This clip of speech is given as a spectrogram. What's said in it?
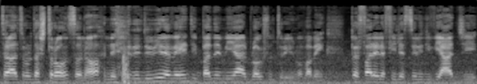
tra l'altro da stronzo, no? Nel, 2020 in pandemia il blog sul turismo, va bene, per fare le affiliazioni di viaggi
